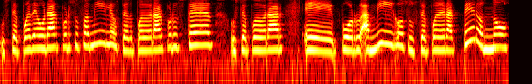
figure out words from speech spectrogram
Usted puede orar por su familia, usted puede orar por usted, usted puede orar eh, por amigos, usted puede orar, pero no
